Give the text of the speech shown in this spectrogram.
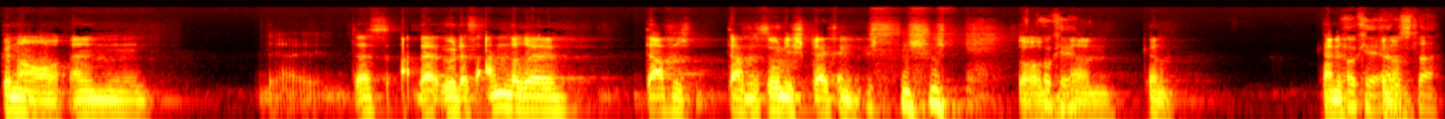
genau, ähm, das, über das andere darf ich, darf ich so nicht sprechen. so, okay. Ähm, genau. Kann ich, okay, genau. alles klar.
